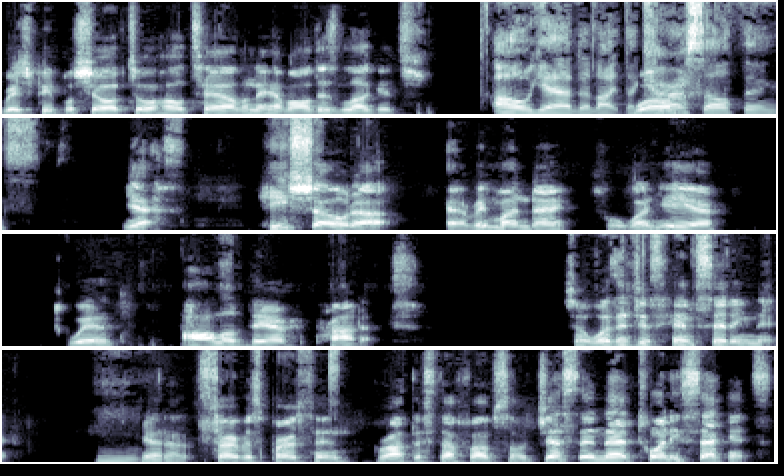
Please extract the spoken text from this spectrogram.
rich people show up to a hotel and they have all this luggage. Oh, yeah, the like the well, carousel things. Yes. He showed up every Monday for one year with all of their products. So it wasn't just him sitting there. Mm. He had a service person, brought the stuff up. So just in that 20 seconds,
